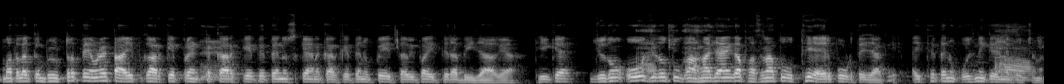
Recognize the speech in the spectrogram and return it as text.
ਮਤਲਬ ਕੰਪਿਊਟਰ ਤੇ ਉਹਨੇ ਟਾਈਪ ਕਰਕੇ ਪ੍ਰਿੰਟ। ਕਰਕੇ ਤੇ ਤੈਨੂੰ ਸਕੈਨ ਕਰਕੇ ਤੈਨੂੰ ਭੇਜਤਾ ਵੀ ਭਾਈ ਤੇਰਾ ਵੀਜ਼ਾ ਆ ਗਿਆ ਠੀਕ ਹੈ? ਜਦੋਂ ਉਹ ਜਦੋਂ ਤੂੰ। ਗਾਹਾਂ ਜਾਏਗਾ ਫਸਣਾ ਤੂੰ ਉੱਥੇ 에ਅਰਪੋਰਟ ਤੇ ਜਾ ਕੇ ਇੱਥੇ ਤੈਨੂੰ ਕੁਝ ਨਹੀਂ ਕਿਸੇ ਨੇ। ਪੁੱਛਣਾ।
